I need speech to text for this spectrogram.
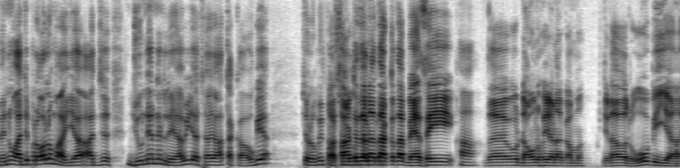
ਮੈਨੂੰ ਅੱਜ ਪ੍ਰੋਬਲਮ ਆਈ ਆ ਅੱਜ ਜੂਨੀਅਰ ਨੇ ਲਿਆ ਵੀ ਅੱਛਾ ਆ ਧੱਕਾ ਹੋ ਗਿਆ। ਚਲੋ ਵੀ ਪਰ 60 ਦਿਨਾਂ ਤੱਕ ਤਾਂ ਵੈਸੇ ਹੀ ਉਹ ਡਾਊਨ ਹੋ ਜਾਣਾ ਕੰਮ ਜਿਹੜਾ ਉਹ ਰੋਹ ਵੀ ਆ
